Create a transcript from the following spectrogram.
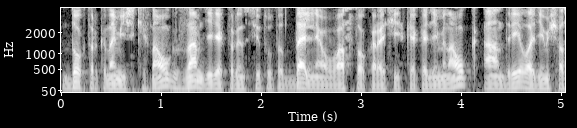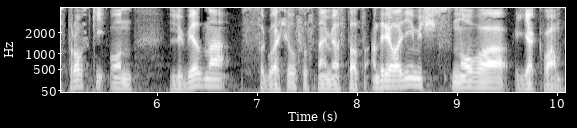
Доктор экономических наук, замдиректора Института Дальнего Востока Российской Академии Наук Андрей Владимирович Островский. Он любезно согласился с нами остаться. Андрей Владимирович, снова я к вам.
